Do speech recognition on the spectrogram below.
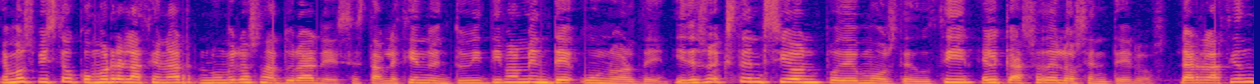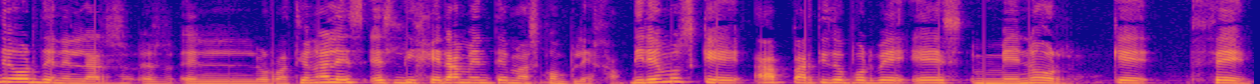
Hemos visto cómo relacionar números naturales, estableciendo intuitivamente un orden, y de su extensión podemos deducir el caso de los enteros. La relación de orden en, en, los racionales es ligeramente más compleja. Diremos que A partido por B es menor que C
